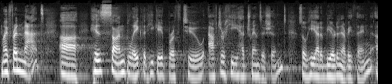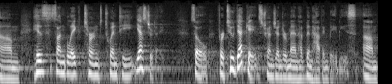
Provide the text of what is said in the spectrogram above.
My friend Matt, uh, his son Blake, that he gave birth to after he had transitioned, so he had a beard and everything, um, his son Blake turned 20 yesterday. So, for two decades, transgender men have been having babies. Um,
